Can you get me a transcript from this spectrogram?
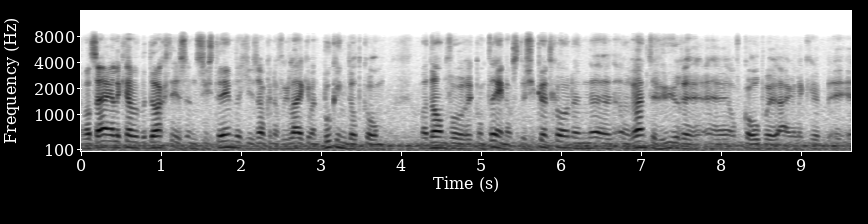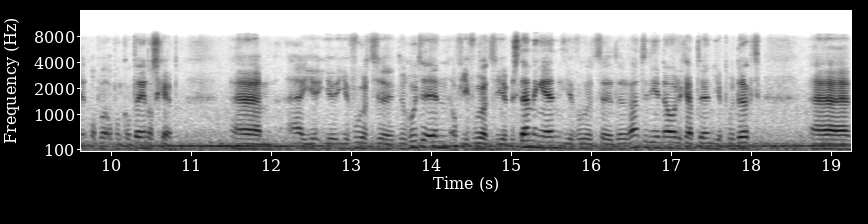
Wat zij eigenlijk hebben bedacht is een systeem dat je zou kunnen vergelijken met Booking.com, maar dan voor eh, containers. Dus je kunt gewoon een, eh, een ruimte huren eh, of kopen eigenlijk eh, eh, op, op een containerschip. Ehm, eh, je, je, je voert eh, de route in, of je voert je bestemming in, je voert eh, de ruimte die je nodig hebt in, je product. Ehm,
